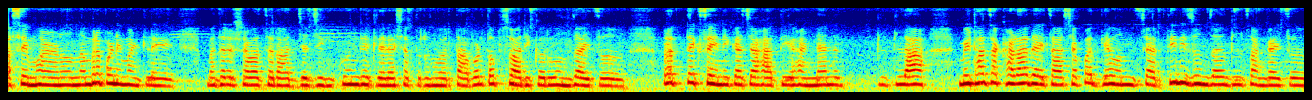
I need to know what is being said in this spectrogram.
असे म्हणून नम्रपणे म्हटले भद्रश्रवाचं राज्य जिंकून घेतलेल्या शत्रूंवर ताबडतोब स्वारी करून जायचं. प्रत्येक सैनिकाच्या हाती ला मिठाचा खडा द्यायचा शपथ घेऊन शर्थी निघून सांगायचं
